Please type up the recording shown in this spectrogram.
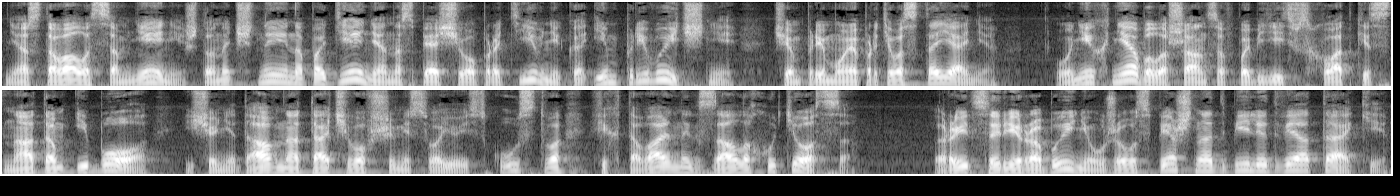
Не оставалось сомнений, что ночные нападения на спящего противника им привычнее, чем прямое противостояние. У них не было шансов победить в схватке с Натом и Бо, еще недавно оттачивавшими свое искусство в фехтовальных залах Утеса. Рыцари-рабыни уже успешно отбили две атаки.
